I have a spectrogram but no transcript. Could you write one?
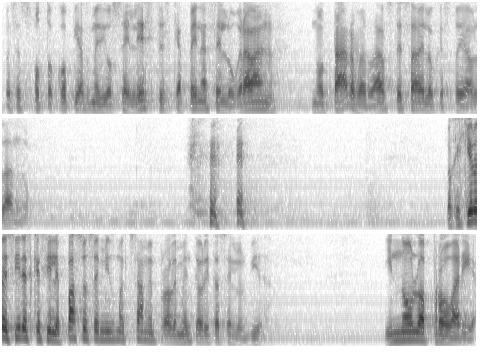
pues esas fotocopias medio celestes que apenas se lograban notar, ¿verdad? Usted sabe lo que estoy hablando. lo que quiero decir es que si le paso ese mismo examen, probablemente ahorita se le olvida y no lo aprobaría.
